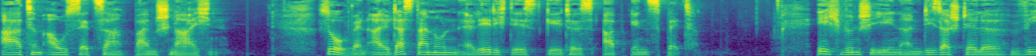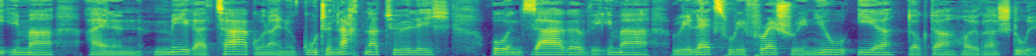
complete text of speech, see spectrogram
Atemaussetzer beim Schnarchen. So, wenn all das dann nun erledigt ist, geht es ab ins Bett. Ich wünsche Ihnen an dieser Stelle wie immer einen mega Tag und eine gute Nacht natürlich und sage wie immer Relax, Refresh, Renew, Ihr Dr. Holger Stuhl.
